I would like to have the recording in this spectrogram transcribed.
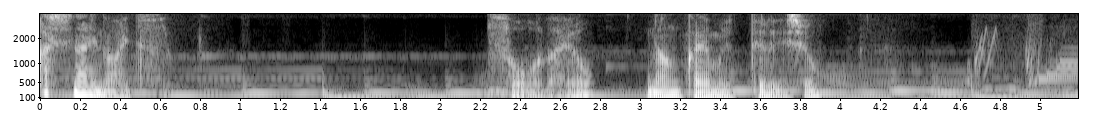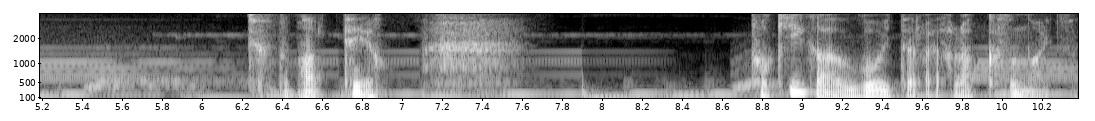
化しないのあいつ。そうだよ。何回も言ってるでしょちょっと待ってよ。時が動いたら落下するのあいつ。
